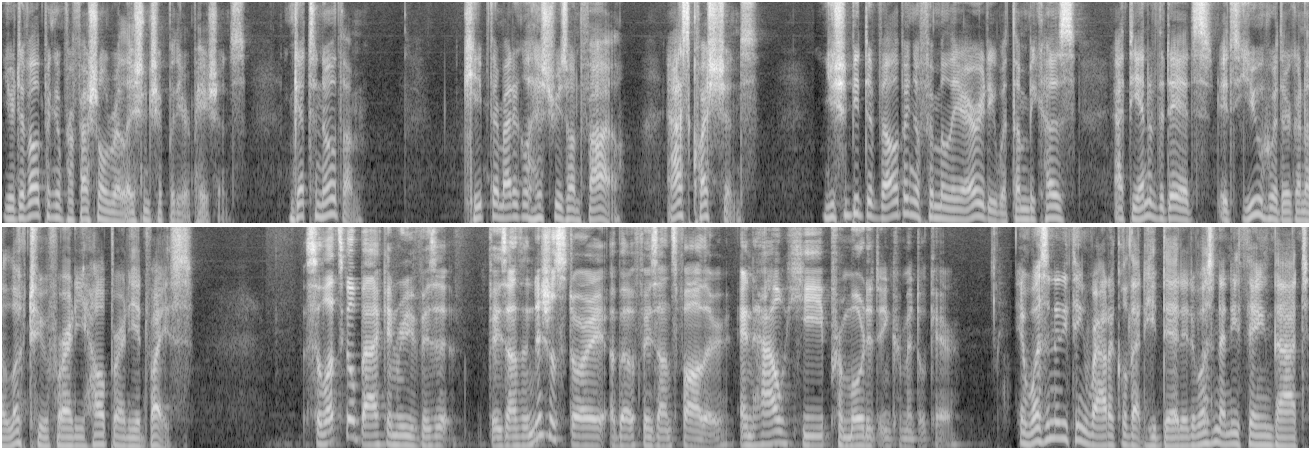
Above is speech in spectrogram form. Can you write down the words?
you're developing a professional relationship with your patients. Get to know them. Keep their medical histories on file. Ask questions. You should be developing a familiarity with them because at the end of the day it's it's you who they're going to look to for any help or any advice. So let's go back and revisit Faizan's initial story about Faizan's father and how he promoted incremental care. It wasn't anything radical that he did. It wasn't anything that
